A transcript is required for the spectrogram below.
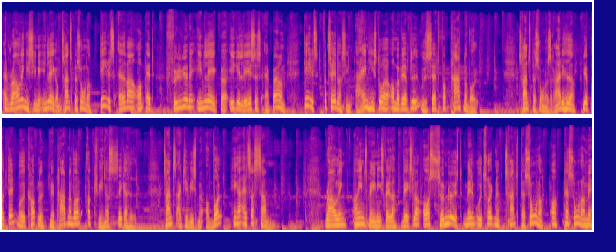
at Rowling i sine indlæg om transpersoner dels advarer om, at følgende indlæg bør ikke læses af børn, dels fortæller sin egen historie om at være blevet udsat for partnervold. Transpersoners rettigheder bliver på den måde koblet med partnervold og kvinders sikkerhed. Transaktivisme og vold hænger altså sammen. Rowling og hendes meningsfælder veksler også sømløst mellem udtrykkene transpersoner og personer med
